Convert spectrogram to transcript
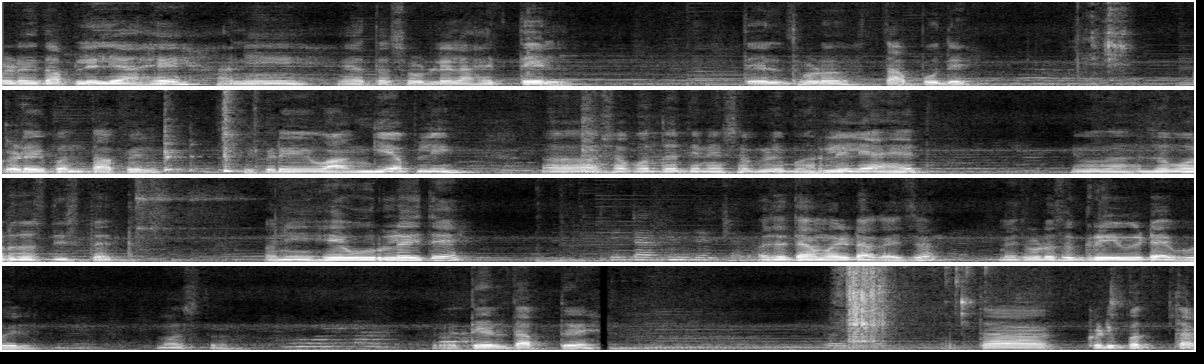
कढई तापलेली आहे आणि हे आता सोडलेलं आहे तेल. तेल थोडं तापू दे. कढई पण तापेल. इकडे वांगी आपली अशा पद्धतीने सगळी भरलेली आहेत. हे बघा जबरदस्त दिसत आहेत आणि हे उरलंय ते? ते अच्छा त्यामध्ये टाकायचं? म्हणजे थोडंसं ग्रेव्ही टाईप होईल. मस्त. तेल तापतोय. आता कढीपत्ता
